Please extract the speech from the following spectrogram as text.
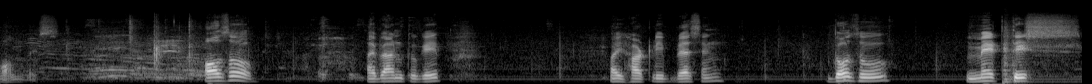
always. Also, I want to give my heartily blessing those who made this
